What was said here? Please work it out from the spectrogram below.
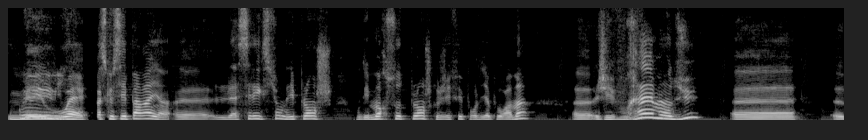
Mais oui, oui. ouais. Parce que c'est pareil, hein, euh, la sélection des planches ou des morceaux de planches que j'ai fait pour le diaporama, euh, j'ai vraiment dû euh, euh,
